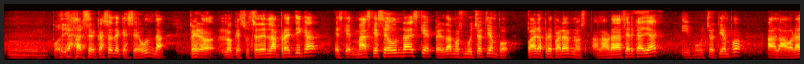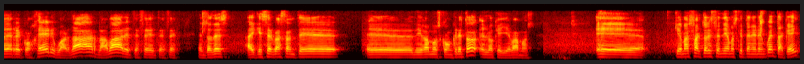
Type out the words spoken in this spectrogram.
mmm, podría darse el caso de que se hunda. Pero lo que sucede en la práctica es que más que se hunda es que perdamos mucho tiempo para prepararnos a la hora de hacer kayak y mucho tiempo a la hora de recoger y guardar, lavar, etc. etc. Entonces hay que ser bastante, eh, digamos, concreto en lo que llevamos. Eh, ¿Qué más factores tendríamos que tener en cuenta, Kate?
